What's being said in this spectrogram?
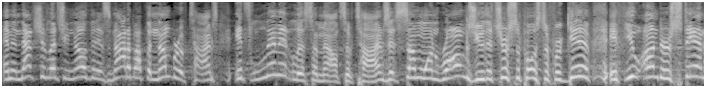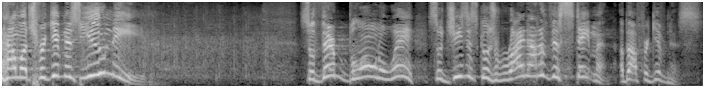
And then that should let you know that it's not about the number of times, it's limitless amounts of times that someone wrongs you that you're supposed to forgive if you understand how much forgiveness you need. So they're blown away. So Jesus goes right out of this statement about forgiveness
